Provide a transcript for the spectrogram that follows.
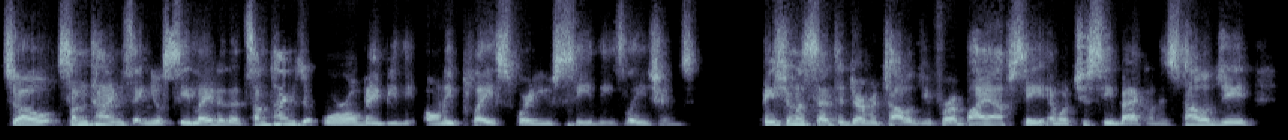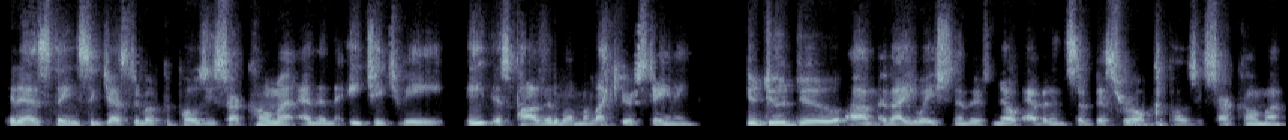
So sometimes, and you'll see later that sometimes the oral may be the only place where you see these lesions. Patient was sent to dermatology for a biopsy, and what you see back on histology, it has things suggestive of Kaposi sarcoma, and then the HHV 8 is positive of molecular staining you do do um, evaluation and there's no evidence of visceral Kaposi sarcoma.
